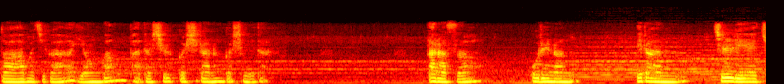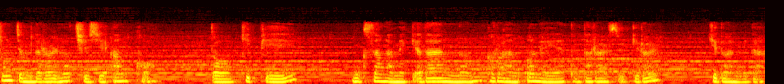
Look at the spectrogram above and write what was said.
또 아버지가 영광 받으실 것이라는 것입니다. 따라서 우리는 이러한 진리의 중점들을 놓치지 않고 또 깊이 묵상함에 깨닫는 그러한 은혜에 도달할 수 있기를 기도합니다.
